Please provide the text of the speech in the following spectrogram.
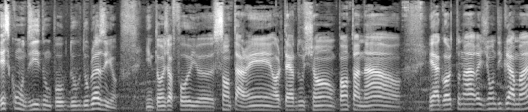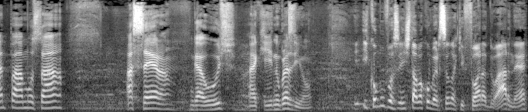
escondidos um pouco do, do Brasil. Então já foi eh, Santarém, Alter do Chão, Pantanal. E agora estou na região de Gramado para mostrar a Serra Gaúcha aqui no Brasil. E, e como você, a gente estava conversando aqui fora do ar, né?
